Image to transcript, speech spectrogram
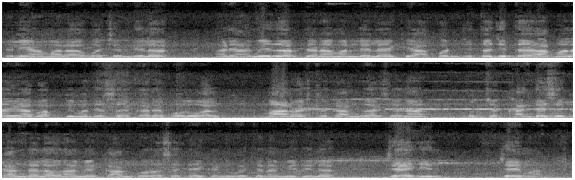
त्यांनी आम्हाला वचन दिलं. आणि आम्ही जर त्यांना म्हणलेलं आहे की आपण जिथं जिथं आम्हाला या बाबतीमध्ये सहकार्य बोलवाल महाराष्ट्र कामगार सेना तुमच्या खांद्याशी खांदा लावून आम्ही काम करू असं त्या ठिकाणी वचन आम्ही दिलं. जय हिंद जय महाराष्ट्र.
